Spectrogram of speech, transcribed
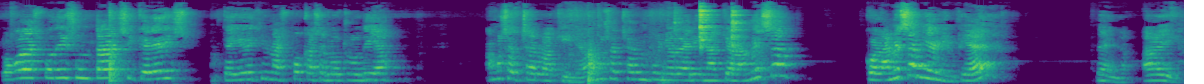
Luego las podéis untar si queréis que yo hice unas pocas el otro día. Vamos a echarlo aquí ya. Vamos a echar un puño de harina aquí a la mesa. Con la mesa bien limpia, ¿eh? Venga, ahí.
